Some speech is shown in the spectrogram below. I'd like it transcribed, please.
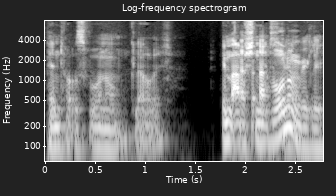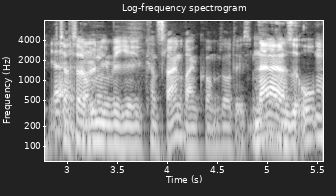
Penthouse-Wohnungen, glaube ich. Im Abschnitt. Ach, Wohnung wirklich? Ja, ich dachte, da würden irgendwelche Kanzleien reinkommen. Sollte nein, nein, also oben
